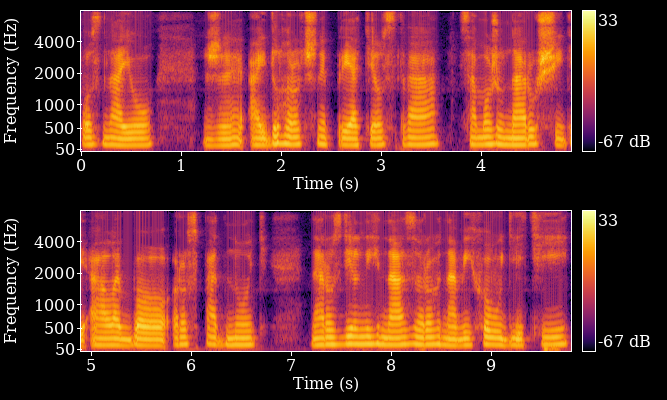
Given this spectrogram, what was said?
poznajú, že aj dlhoročné priateľstvá sa môžu narušiť alebo rozpadnúť na rozdielných názoroch na výchovu detí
